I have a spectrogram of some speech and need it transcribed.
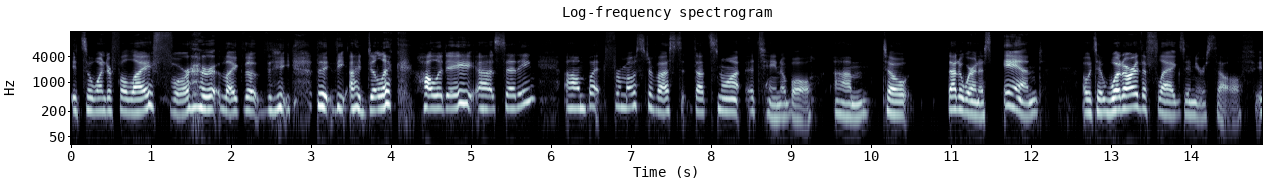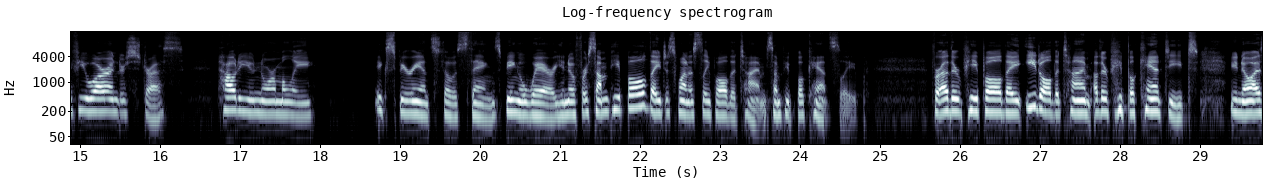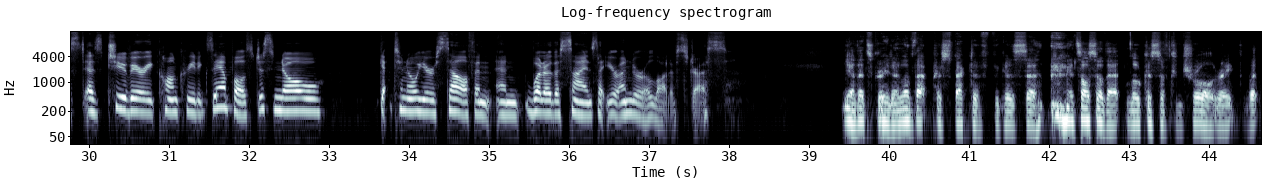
it's a wonderful life or like the the the, the idyllic holiday uh, setting um, but for most of us that's not attainable um, so that awareness and i would say what are the flags in yourself if you are under stress how do you normally experience those things being aware you know for some people they just want to sleep all the time some people can't sleep. For other people they eat all the time other people can't eat. You know as as two very concrete examples just know get to know yourself and and what are the signs that you're under a lot of stress. Yeah that's great i love that perspective because uh, it's also that locus of control right? What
